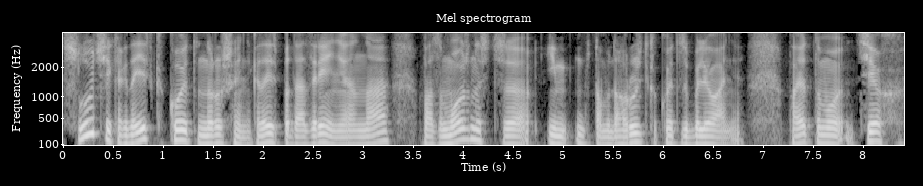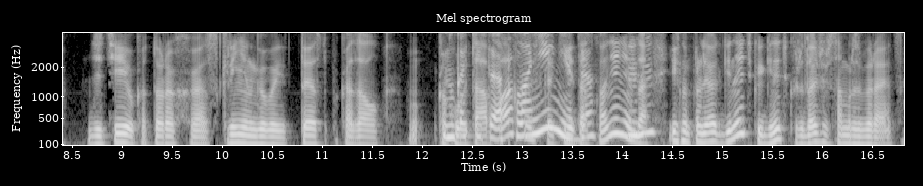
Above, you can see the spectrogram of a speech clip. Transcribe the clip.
случаи, когда есть какое-то нарушение, когда есть подозрение на возможность э, им ну, там, обнаружить какое-то заболевание. Поэтому тех детей, у которых э, скрининговый тест показал ну, ну какую-то ну, опасность, какие-то да? отклонения, угу. да, их направляют в генетику, и генетика уже дальше сам разбирается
